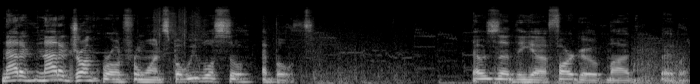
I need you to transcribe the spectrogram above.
Not a not a drunk world for once, but we will still have both. That was uh, the uh, Fargo mod, by the way.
